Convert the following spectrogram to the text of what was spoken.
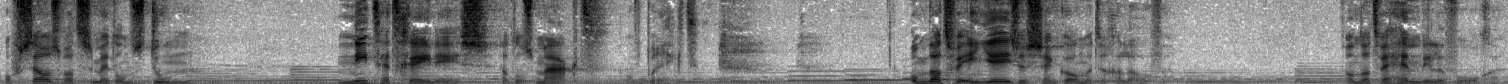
of zelfs wat ze met ons doen, niet hetgene is dat ons maakt of breekt. Omdat we in Jezus zijn komen te geloven. Omdat we Hem willen volgen.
